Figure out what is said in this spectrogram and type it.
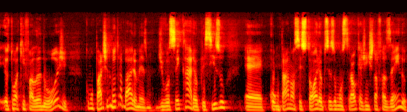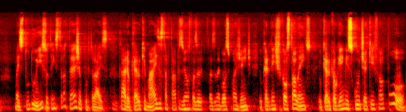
Eu estou aqui falando hoje como parte do meu trabalho mesmo. De você, cara, eu preciso é, contar a nossa história, eu preciso mostrar o que a gente está fazendo, mas tudo isso tem estratégia por trás. Cara, eu quero que mais startups venham fazer, fazer negócio com a gente, eu quero identificar os talentos, eu quero que alguém me escute aqui e fale, pô,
